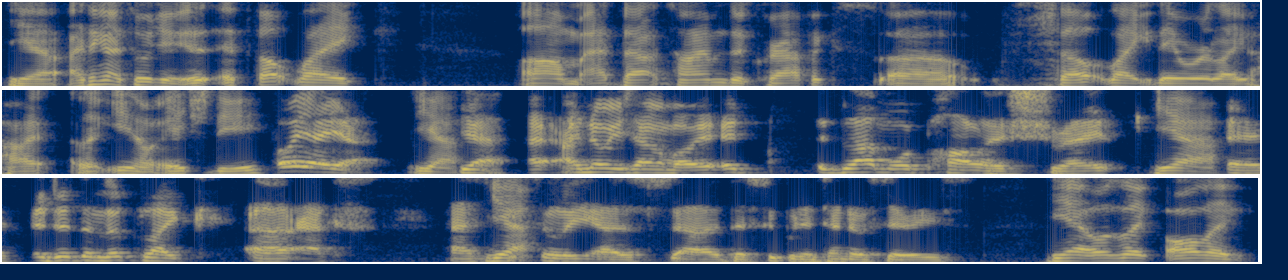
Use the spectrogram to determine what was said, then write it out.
yeah, I think I told you it, it felt like um at that time the graphics uh felt like they were like high like you know HD. oh yeah, yeah, Yeah, yeah. I, I know what you're talking about. It's it's a lot more polished, right? yeah, it's- it doesn't look like uh, X as Yeah. pixely as uh, the Super Nintendo series. Yeah. It was like all like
